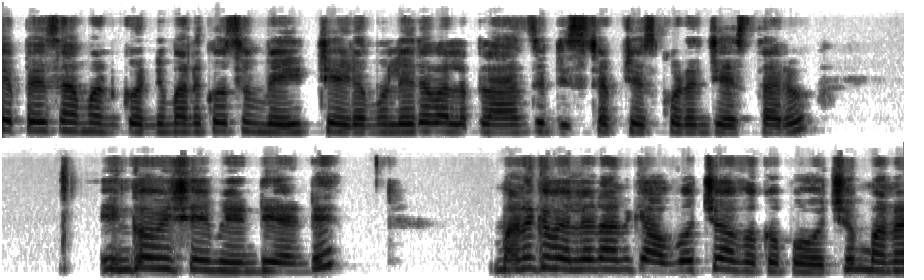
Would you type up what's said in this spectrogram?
చెప్పేసాం అనుకోండి మన కోసం వెయిట్ చేయడము లేదా వాళ్ళ ప్లాన్స్ డిస్టర్బ్ చేసుకోవడం చేస్తారు. ఇంకో విషయం ఏంటి అంటే మనకు వెళ్ళడానికి అవ్వచ్చు అవ్వకపోవచ్చు మన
